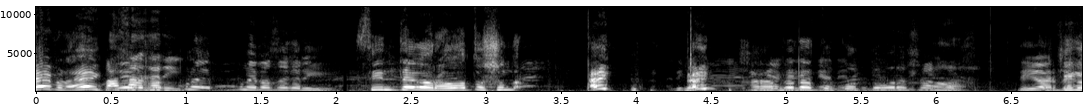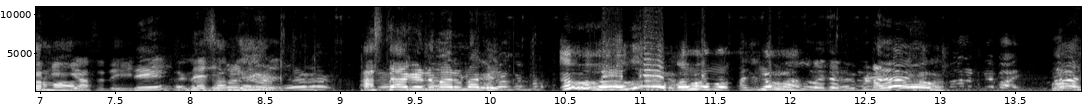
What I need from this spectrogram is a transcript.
এই বড়া এই পাসার খারি চিন্তা করো অত সুন্দর। খারাপ কথা তো কত বড় সাহস। আস্তে আগে না মারো না হ্যাঁ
